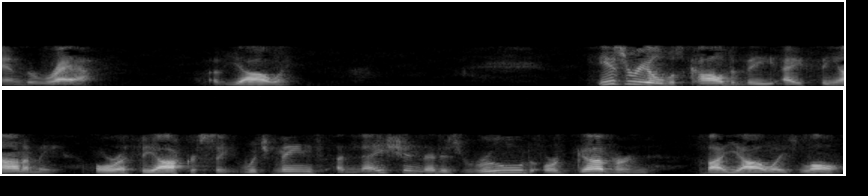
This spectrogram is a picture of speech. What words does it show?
and the wrath of Yahweh. Israel was called to be a theonomy or a theocracy, which means a nation that is ruled or governed by Yahweh's law.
